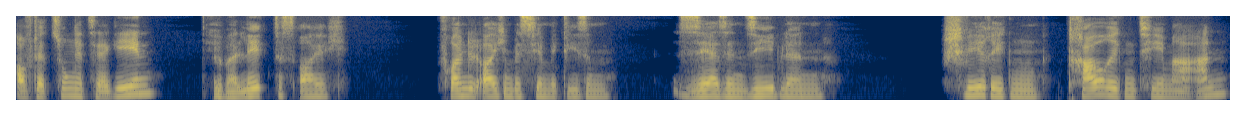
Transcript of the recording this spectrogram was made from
auf der Zunge zergehen, überlegt es euch, freundet euch ein bisschen mit diesem sehr sensiblen, schwierigen, traurigen Thema an.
